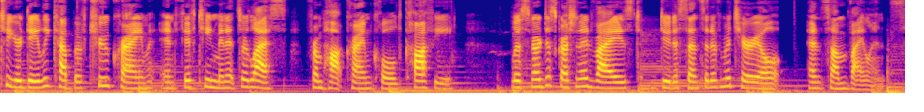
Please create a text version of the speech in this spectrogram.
to your daily cup of true crime in 15 minutes or less from Hot Crime Cold Coffee. Listener discretion advised due to sensitive material and some violence.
